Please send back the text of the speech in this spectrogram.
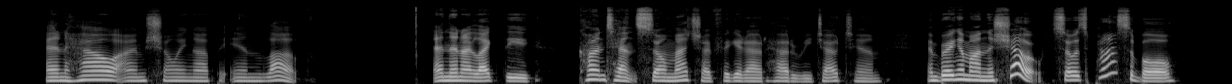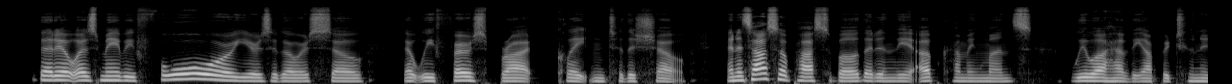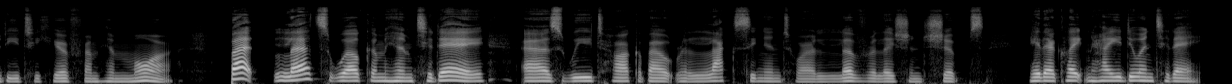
and how I'm showing up in love. And then I like the content so much, I figured out how to reach out to him and bring him on the show. So it's possible that it was maybe four years ago or so that we first brought Clayton to the show. And it's also possible that in the upcoming months, we will have the opportunity to hear from him more. But let's welcome him today as we talk about relaxing into our love relationships. Hey there, Clayton. How you doing today?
